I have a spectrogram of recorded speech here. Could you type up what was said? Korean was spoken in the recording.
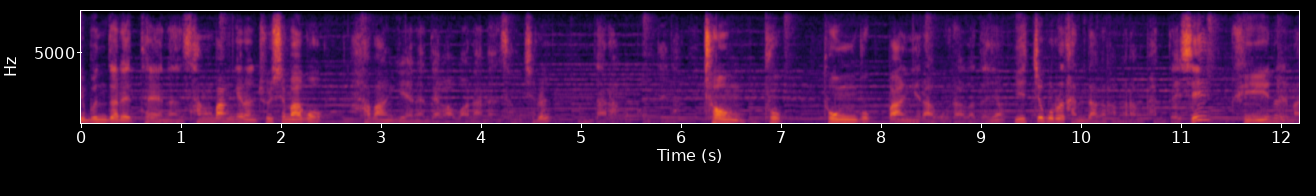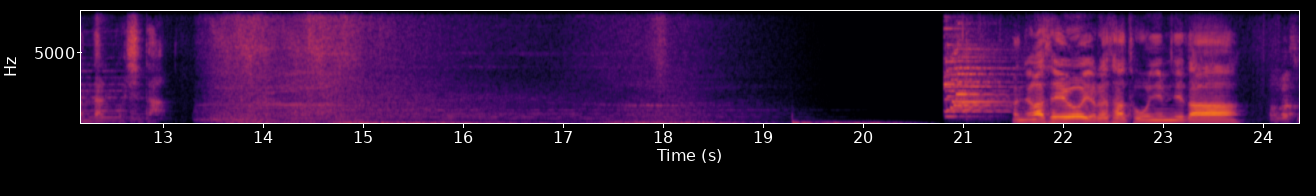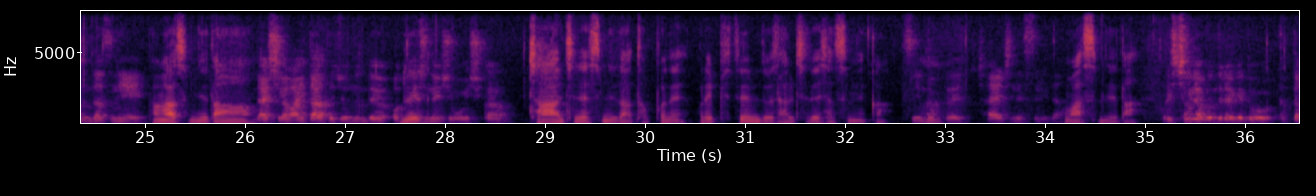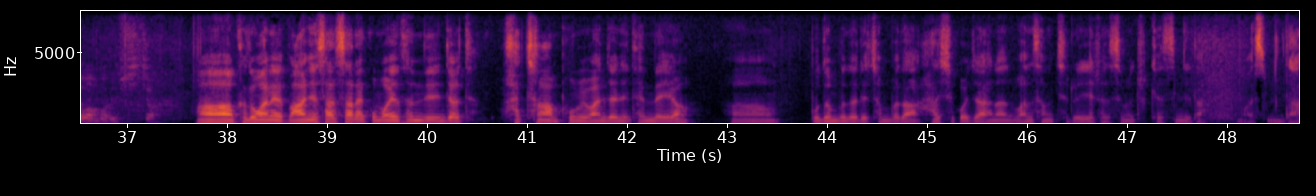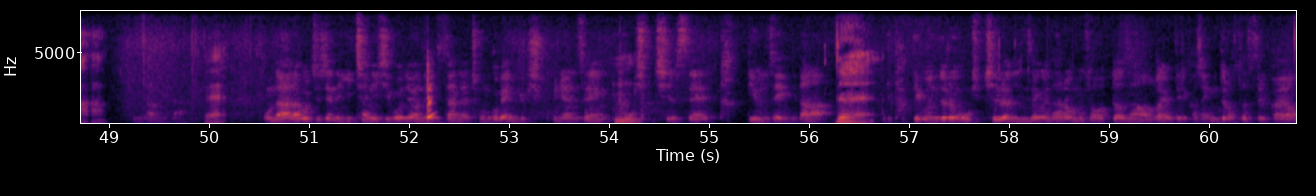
이분들한테는 상반기는 조심하고 하반기에는 내가 원하는 성취를 온다라고 봅니다. 정북 동북방이라고 그러거든요. 이쪽으로 간다 그러면 반드시 귀인을 만날 것이다. 안녕하세요. 여러사 도훈입니다. 반갑습니다, 스님. 반갑습니다. 날씨가 많이 따뜻해졌는데 어떻게 네. 지내시고 계실까요? 잘 지냈습니다. 덕분에 우리 피디님도 잘 지내셨습니까? 스님 덕분에 잘 지냈습니다. 고맙습니다. 우리 시청자분들에게도 덕담 한번 해주시죠. 아 그동안에 많이 쌀쌀했고 뭐 했었는데 이제 화창한 봄이 완전히 됐네요. 어, 모든 분들이 전부 다 하시고자 하는 원성치를 이루셨으면 좋겠습니다. 고맙습니다. 감사합니다. 네. 오늘 알아볼 주제는 2025년 일산년 1969년생 음. 57세 닭띠 운세입니다. 네. 우리 닭띠 분들은 57년 인생을 살아오면서 어떤 상황과 일들이 가장 힘들었었을까요?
